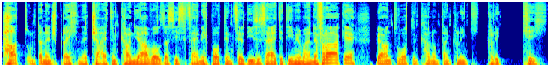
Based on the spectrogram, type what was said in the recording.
hat und dann entsprechend entscheiden kann, jawohl, das ist jetzt eigentlich potenziell diese Seite, die mir meine Frage beantworten kann und dann klicke klick ich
